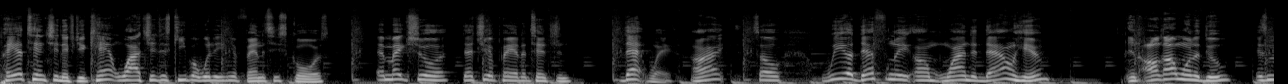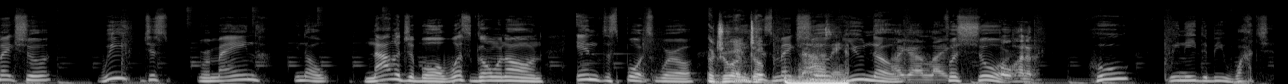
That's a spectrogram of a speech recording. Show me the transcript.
pay attention. If you can't watch it, just keep up with it in your fantasy scores and make sure that you're paying attention that way. All right. So we are definitely um winding down here. And all I want to do is make sure we just remain, you know, knowledgeable of what's going on in the sports world. and just make sure you know I got like for sure 400 who we need to be watching.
